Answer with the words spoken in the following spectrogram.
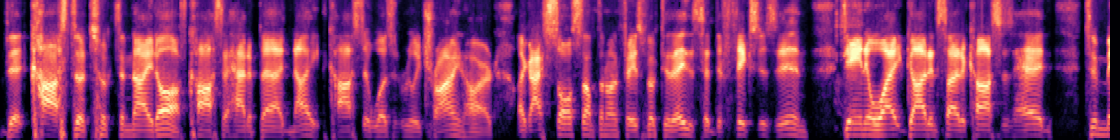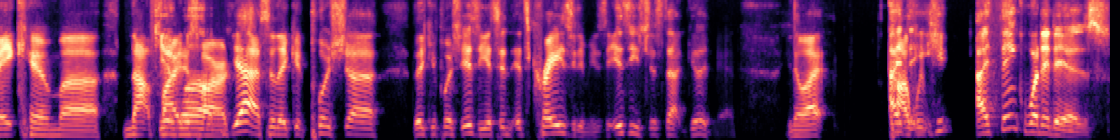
That Costa took the night off. Costa had a bad night. Costa wasn't really trying hard. Like I saw something on Facebook today that said the fix is in. Dana White got inside of Costa's head to make him uh, not fight as hard. Yeah, so they could push. Uh, they could push Izzy. It's it's crazy to me. Izzy's just that good, man. You know, I I, thi- we- he, I think what it is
